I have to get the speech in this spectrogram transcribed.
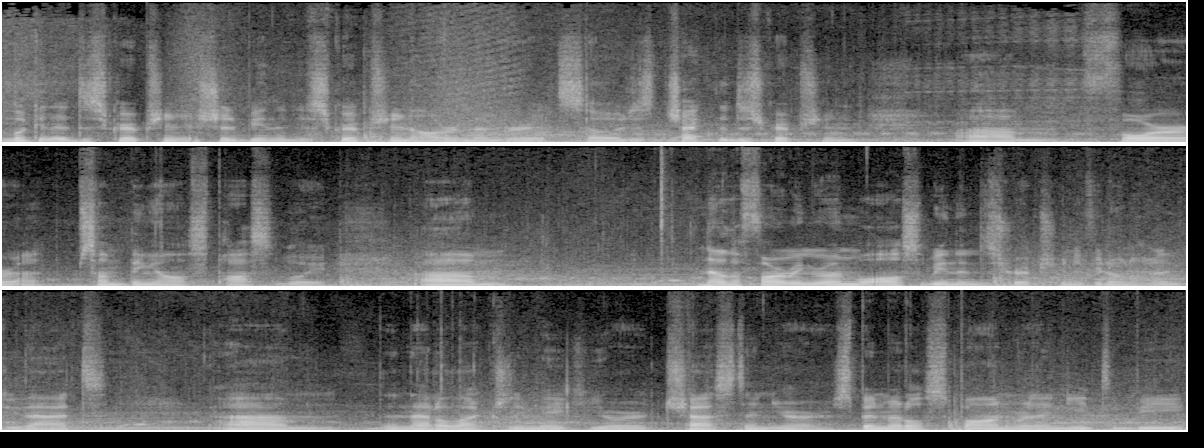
look in the description. It should be in the description. I'll remember it. So just check the description um, for uh, something else possibly. Um, now the farming run will also be in the description if you don't know how to do that. Um, and that'll actually make your chest and your spin metal spawn where they need to be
